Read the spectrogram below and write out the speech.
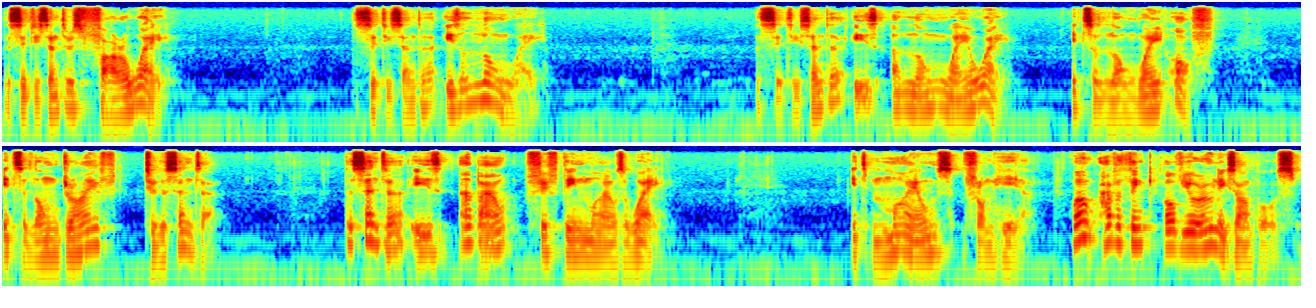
The city centre is far away. The city centre is a long way. The city centre is a long way away. It's a long way off. It's a long drive to the centre. The centre is about 15 miles away. It's miles from here. Well, have a think of your own examples.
